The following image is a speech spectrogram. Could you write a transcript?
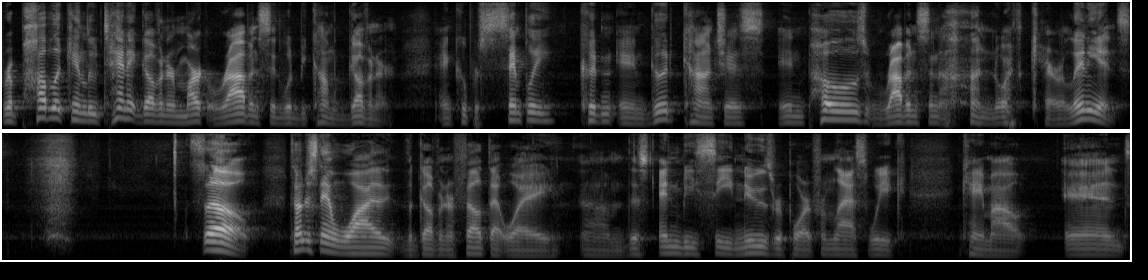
Republican Lieutenant Governor Mark Robinson would become governor. And Cooper simply couldn't, in good conscience, impose Robinson on North Carolinians. So, to understand why the governor felt that way, um, this NBC News report from last week came out, and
